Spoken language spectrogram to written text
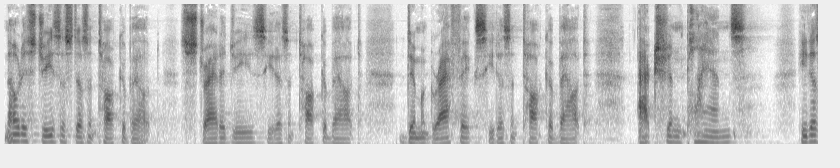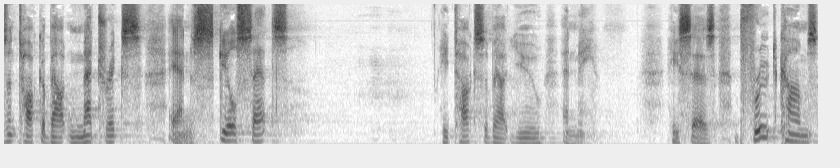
Notice Jesus doesn't talk about strategies, he doesn't talk about demographics, he doesn't talk about action plans, he doesn't talk about metrics and skill sets. He talks about you and me. He says, fruit comes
